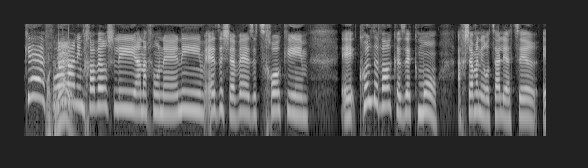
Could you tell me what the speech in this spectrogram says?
כיף, מגניב. וואלה אני עם חבר שלי, אנחנו נהנים, איזה שווה, איזה צחוקים. אה, כל דבר כזה כמו, עכשיו אני רוצה לייצר אה,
